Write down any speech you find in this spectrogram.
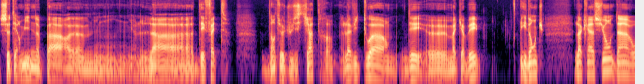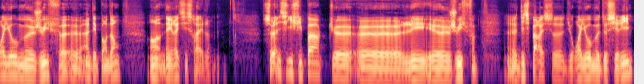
se termine par euh, la défaite d'Antiochus IV, la victoire des euh, Maccabées, et donc la création d'un royaume juif euh, indépendant en Eretz Israël. Cela ne signifie pas que les Juifs disparaissent du royaume de Syrie,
